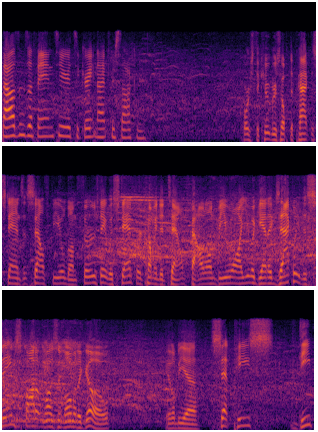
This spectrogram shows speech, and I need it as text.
Thousands of fans here. It's a great night for soccer. Of course, the Cougars hope to pack the stands at Southfield on Thursday with Stanford coming to town. Foul on BYU again, exactly the same spot it was a moment ago. It'll be a set piece deep,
